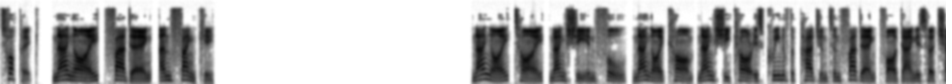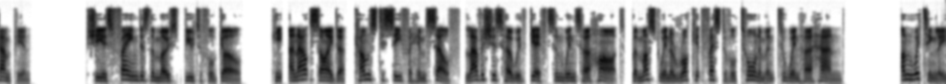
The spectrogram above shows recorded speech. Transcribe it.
Topic: Nang Ai, Phadang, and Phanky. Nang Ai Thai, Nang Shi in full, Nangai Kam Nang Shi Ka is queen of the pageant and Phadang, Phadang is her champion. She is famed as the most beautiful girl. He, an outsider, comes to see for himself, lavishes her with gifts and wins her heart, but must win a rocket festival tournament to win her hand. Unwittingly,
